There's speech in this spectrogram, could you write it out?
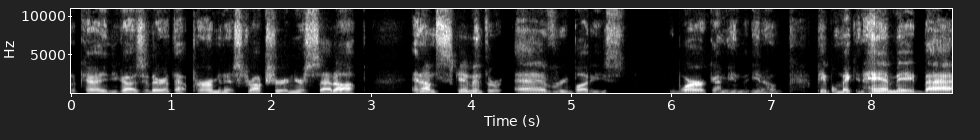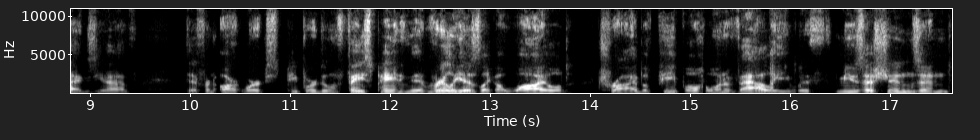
Okay. You guys are there at that permanent structure and you're set up. And I'm skimming through everybody's work. I mean, you know, people making handmade bags. You have different artworks. People are doing face painting. It really is like a wild tribe of people in a valley with musicians and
